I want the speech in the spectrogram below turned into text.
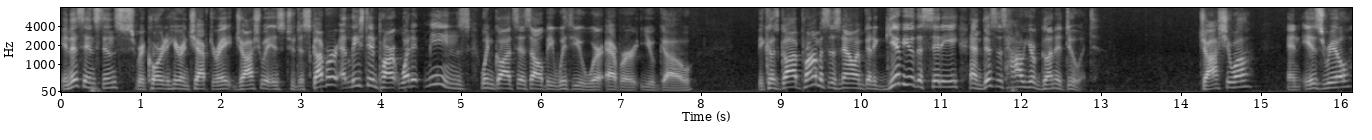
In this instance, recorded here in chapter 8, Joshua is to discover, at least in part, what it means when God says, I'll be with you wherever you go. Because God promises now, I'm going to give you the city, and this is how you're going to do it. Joshua and Israel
